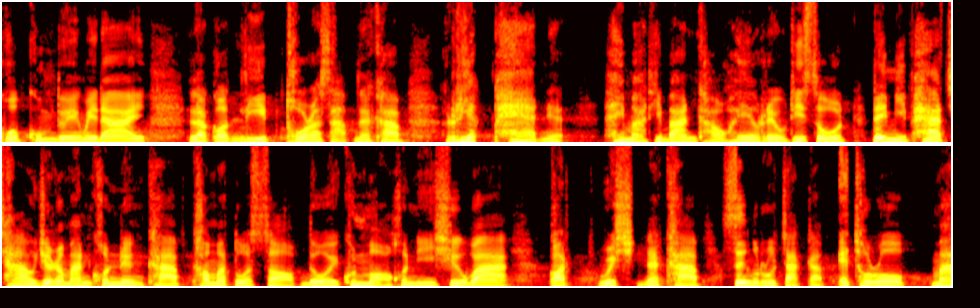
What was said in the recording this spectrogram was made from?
ควบคุมตัวเองไม่ได้ แล้วก็รีบโทรศัพท์นะครับ เรียกแพทย์เนี่ย ให้มาที่บ้านเขาให้เร็วที่สุด ได้มีแพทย์ชาวเยอรมันคนหนึ่งครับ เข้ามาตรวจสอบโดยคุณหมอคนนี้ชื่อว่าก็อตริชนะครับ ซึ่งรู้จักกับเอโทโรมา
